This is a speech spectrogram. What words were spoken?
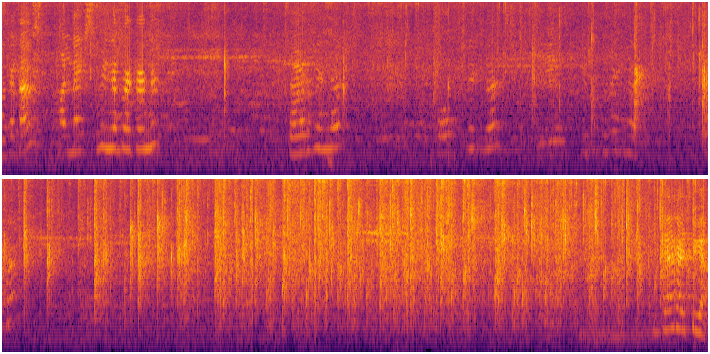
ఒకటా? మళ్ళీ నెక్స్ట్ ఫింగర్ పెట్టండి. Third finger fourth finger fifth finger ఇంకా గట్టిగా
